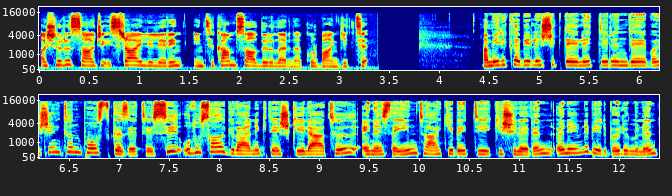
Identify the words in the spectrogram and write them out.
aşırı sağcı İsraillilerin intikam saldırılarına kurban gitti. Amerika Birleşik Devletleri'nde Washington Post gazetesi Ulusal Güvenlik Teşkilatı NSA'in takip ettiği kişilerin önemli bir bölümünün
